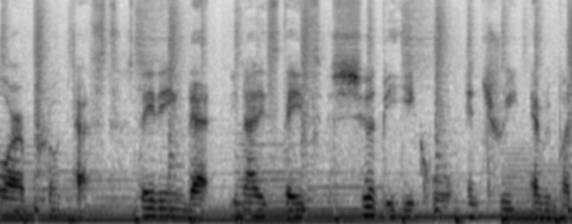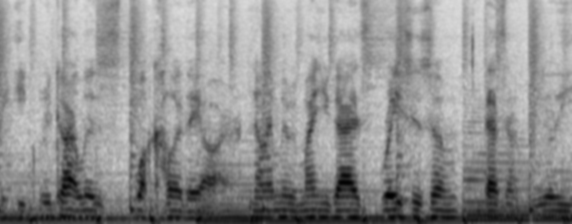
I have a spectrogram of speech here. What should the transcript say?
or protest stating that the United States should be equal and treat everybody equal, regardless what color they are. Now, let me remind you guys, racism doesn't really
